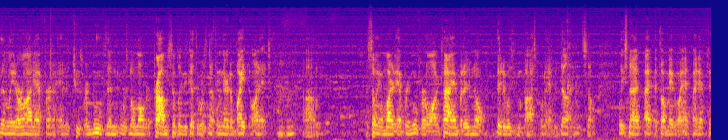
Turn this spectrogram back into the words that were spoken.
then later on, after I had a tooth removed, then it was no longer a problem simply because there was nothing there to bite on it. Um, it's something I wanted to have removed for a long time, but I didn't know that it was even possible to have it done. So, at least not, I, I thought maybe I might have to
